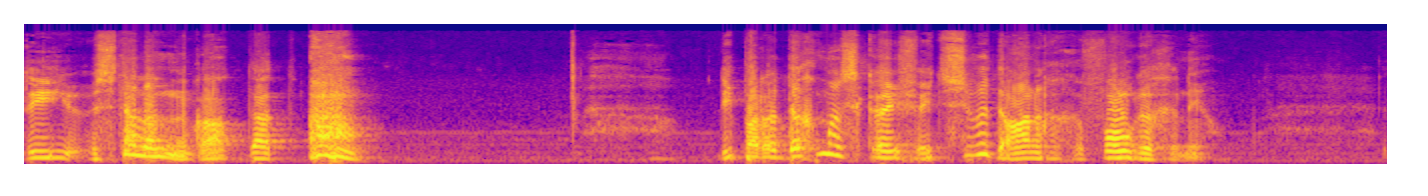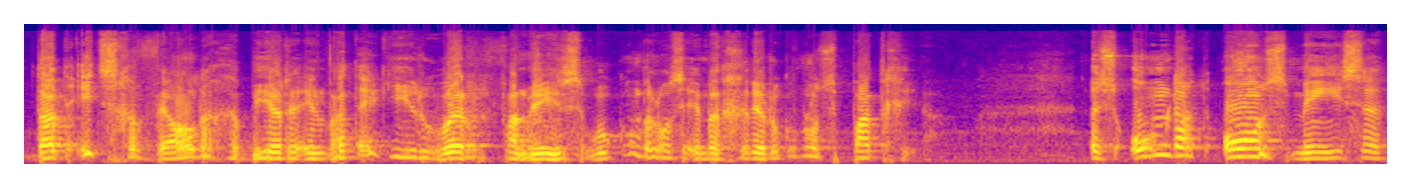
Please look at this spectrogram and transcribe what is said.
die stelling maak dat die paradigma skuif het sodanige gevolge geneem dat iets geweldig gebeurde en wat ek hier hoor van mense, hoekom wil ons emigreer? Hoekom wil ons pad gee? Is omdat ons mense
